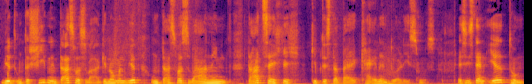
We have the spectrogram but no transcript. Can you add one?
wird unterschieden in das, was wahrgenommen wird und das, was wahrnimmt. Tatsächlich gibt es dabei keinen Dualismus. Es ist ein Irrtum,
